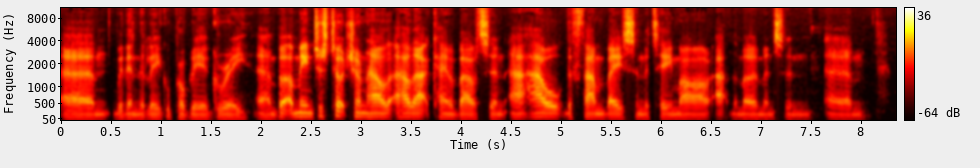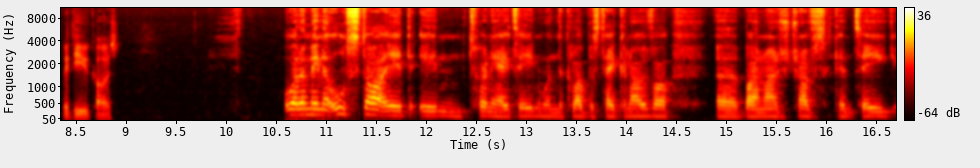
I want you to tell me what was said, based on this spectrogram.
um, within the league will probably agree. Um, but I mean, just touch on how how that came about and uh, how the fan base and the team are at the moment, and um, with you guys. Well, I mean, it all started in 2018 when the club was taken over uh, by Nigel Travis and Kent Teague.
